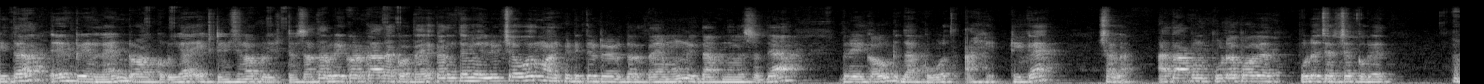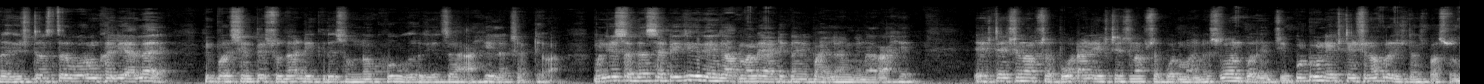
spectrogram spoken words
इथं एक ट्रेन लाईन ड्रॉ करूया एक्सटेन्शन ऑफ रेजिस्टन्स आता ब्रेकआउट का दाखवत आहे कारण त्या व्हॅल्यूच्या वर मार्केट इथे ट्रेड करत आहे म्हणून इथं आपल्याला सध्या ब्रेकआउट दाखवत आहे. ठीक आहे? चला आता आपण पुढे पाहूयात पुढे चर्चा करूयात. रेजिस्टन्स तर वरून खाली आलाय. ही पर्सेंटेज सुद्धा डिक्रीज होणं खूप गरजेचं आहे लक्षात ठेवा. म्हणजे सध्यासाठी जी रेंज आपल्याला या ठिकाणी पाहायला मिळणार आहे. एक्सटेन्शन ऑफ सपोर्ट आणि extension of support minus one पर्यंतची. कुठून? एक्सटेन्शन ऑफ रेजिस्टन्सपासून.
